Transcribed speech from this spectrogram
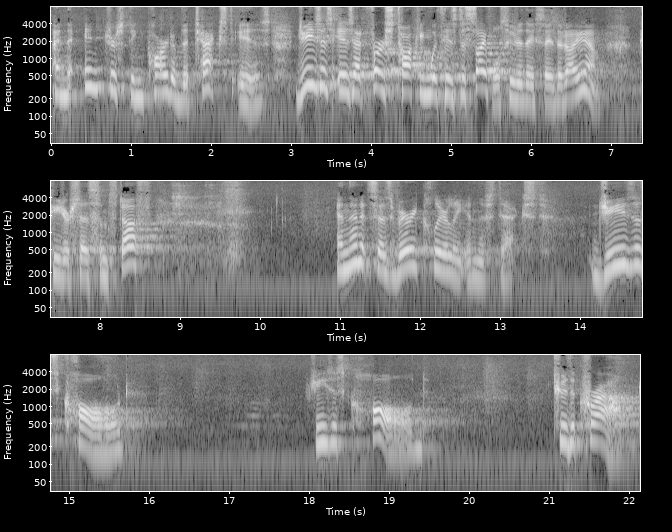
And the interesting part of the text is Jesus is at first talking with his disciples. Who do they say that I am? Peter says some stuff. And then it says very clearly in this text Jesus called, Jesus called to the crowd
